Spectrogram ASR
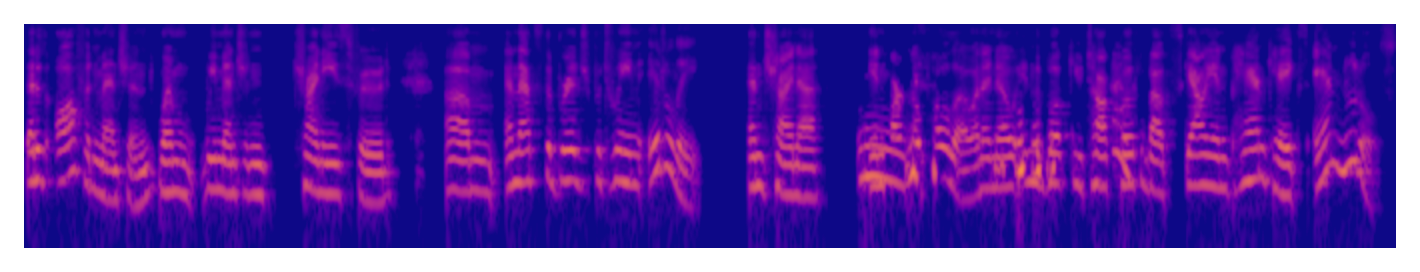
that is often mentioned when we mention Chinese food, um, and that's the bridge between Italy and China in mm. Marco Polo. And I know in the book you talk both about scallion pancakes and noodles.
